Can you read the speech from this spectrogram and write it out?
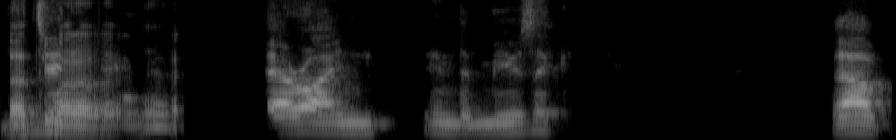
That's one of them. yeah. era in in the music. Now,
